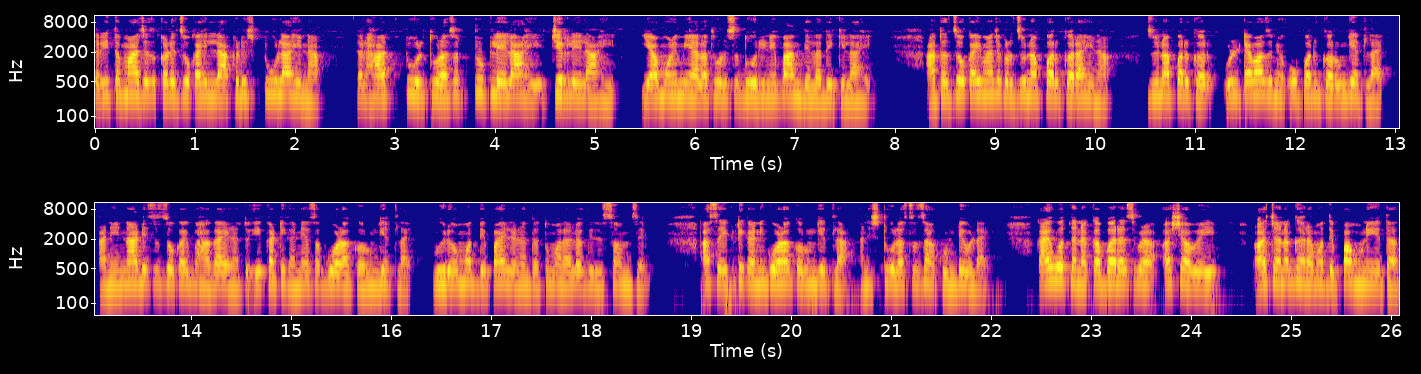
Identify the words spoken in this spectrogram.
तर इथं माझ्याकडे जो काही लाकडी स्टूल आहे ना तर हा टूल थोडासा तुटलेला आहे चिरलेला आहे. यामुळे मी याला थोडंसं दोरीने बांधलेला देखील आहे. आता जो काही माझ्याकडे जुना परकर आहे ना जुना परकर उलट्या बाजूने ओपन करून घेतलाय आणि नाडीचा जो काही भाग आहे ना तो एका ठिकाणी असा गोळा करून घेतलाय. व्हिडिओमध्ये पाहिल्यानंतर तुम्हाला लगेच समजेल. असं एक ठिकाणी गोळा करून घेतला आणि स्टूल असं झाकून ठेवलाय. काय होतं ना का बऱ्याच वेळा अशा वेळी अचानक घरामध्ये पाहुणे येतात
